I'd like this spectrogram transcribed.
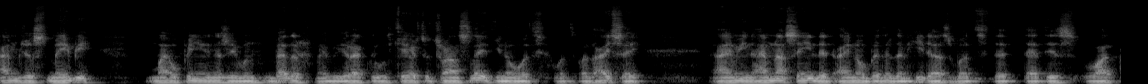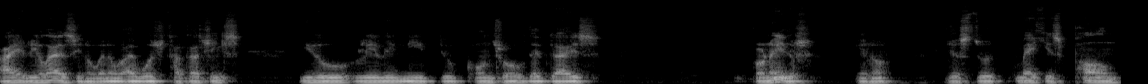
I'm just maybe, my opinion is even better. Maybe Irakli would care to translate, you know, what, what, what I say. I mean, I'm not saying that I know better than he does, but that, that is what I realize, you know, whenever I watch Todd Hutchings, you really need to control that guy's pronators, you know just to make his palm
